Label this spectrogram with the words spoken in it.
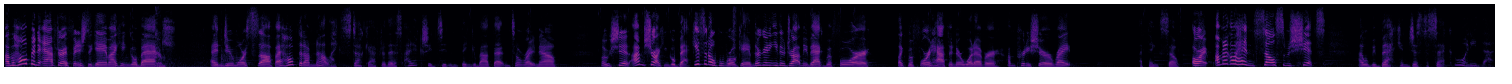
I'm hoping after I finish the game, I can go back Come. and do more stuff. I hope that I'm not like stuck after this. I actually didn't think about that until right now. Oh shit! I'm sure I can go back. It's an open world game. They're gonna either drop me back before, like before it happened or whatever. I'm pretty sure, right? I think so. All right, I'm gonna go ahead and sell some shits. I will be back in just a sec. Ooh, I need that.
